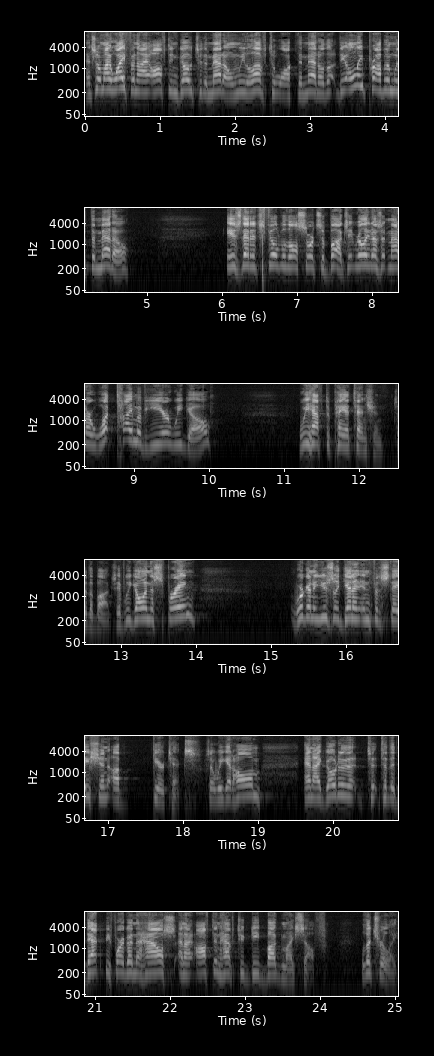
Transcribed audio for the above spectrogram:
And so, my wife and I often go to the meadow, and we love to walk the meadow. The, the only problem with the meadow is that it's filled with all sorts of bugs. It really doesn't matter what time of year we go, we have to pay attention to the bugs. If we go in the spring, we're going to usually get an infestation of deer ticks. So we get home, and I go to the, to, to, the deck before I go in the house, and I often have to debug myself, literally,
